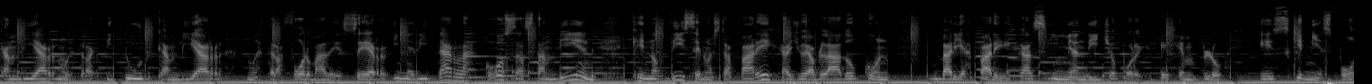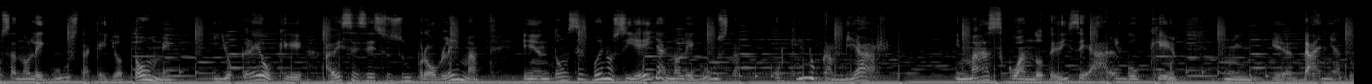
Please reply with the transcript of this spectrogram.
cambiar nuestra actitud, cambiar nuestra forma de ser y meditar las cosas también que nos dice nuestra pareja. Yo he hablado con varias parejas y me han dicho, por ejemplo, es que mi esposa no le gusta que yo tome y yo creo que a veces eso es un problema entonces, bueno, si ella no le gusta, ¿por qué no cambiar? Y más cuando te dice algo que mm, eh, daña tu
